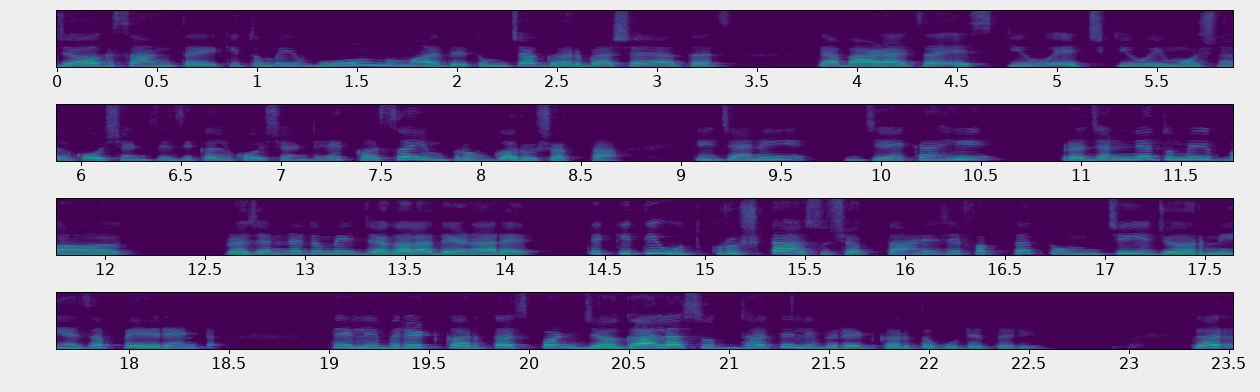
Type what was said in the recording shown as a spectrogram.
जग सांगतंय की तुम्ही वूम्बमध्ये तुमच्या गर्भाशयातच त्या बाळाचं S Q H Q emotional quotient physical quotient हे कसं इम्प्रूव्ह करू शकता? की ज्यांनी जे काही प्रजन्य तुम्ही प्रजन्य तुम्ही जगाला देणार आहे ते किती उत्कृष्ट असू शकतं आणि जे फक्त तुमची जर्नी ॲज अ पेरेंट ते लिबरेट करतंच पण जगाला सुद्धा ते लिबरेट करतं कुठेतरी. तर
